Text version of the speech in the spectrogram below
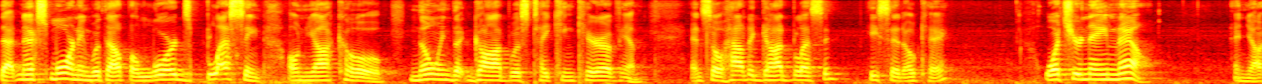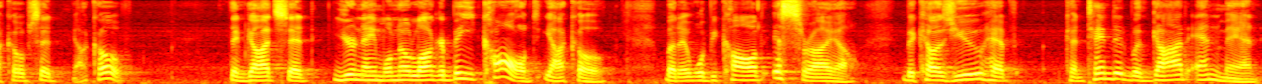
that next morning without the Lord's blessing on Jacob, knowing that God was taking care of him. And so, how did God bless him? He said, Okay, what's your name now? And Jacob said, Jacob. Then God said, Your name will no longer be called Yaakov, but it will be called Israel, because you have contended with God and man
